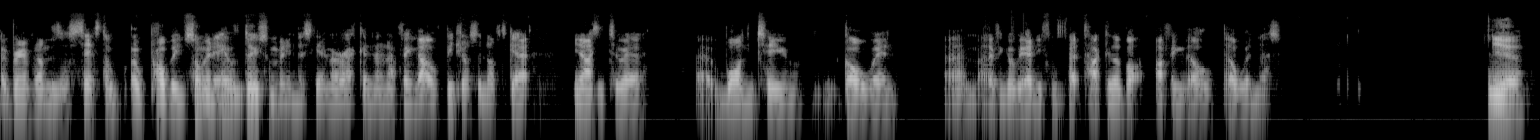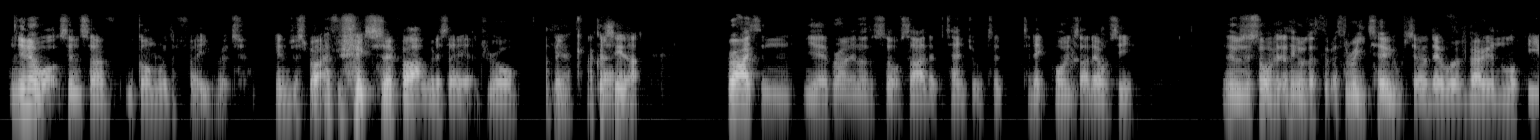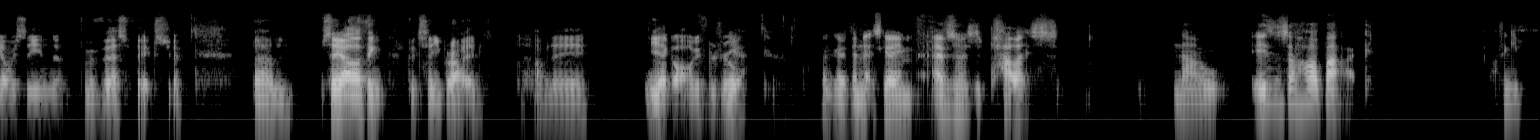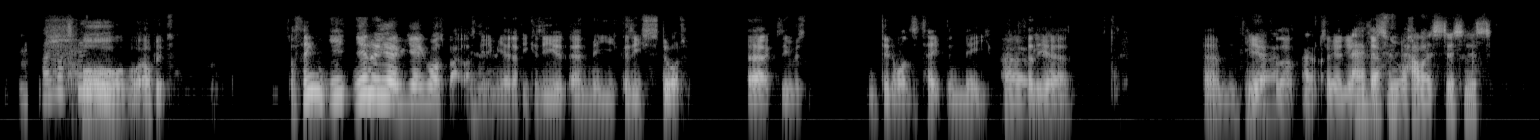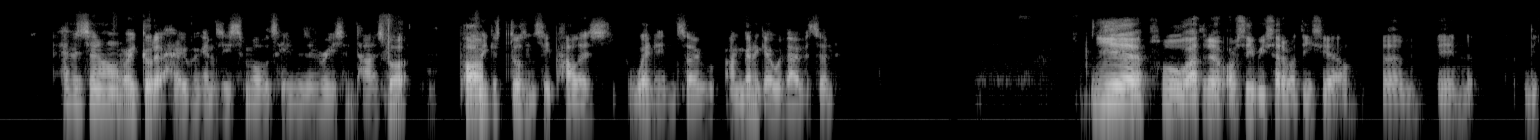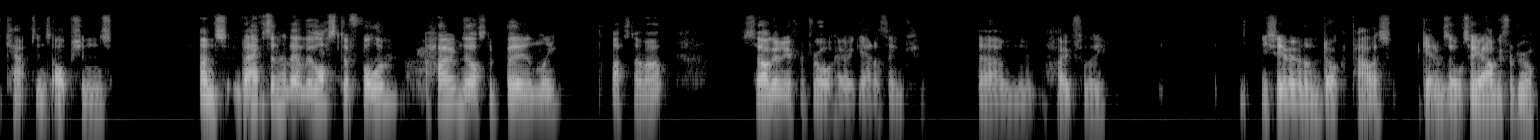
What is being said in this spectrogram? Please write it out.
a Bruno Fernandes assist or, or, probably something. He'll do something in this game, I reckon, and I think that'll be just enough to get United to a, a one-two goal win. Um, I don't think it'll be anything spectacular, but I think they'll they'll win this. Yeah, you know what? Since I've gone with a favourite in just about every fixture so far, I'm going to say a draw. I think yeah, I could uh, see that. Brighton, yeah, Brighton are the sort of side their potential to, to nick points. Like they obviously, there was a sort of I think it was a, th- a three-two, so they were very unlucky, obviously in the reverse fixture. Um, so yeah, I think could see Brighton having a yeah, go on, I'll go for a draw. Yeah, Okay, the next game, Everton versus Palace. Now, is Zaha back? I think he. Oh, I'll be... I think you, you know, yeah, yeah, he was back last yeah. game. Yeah, definitely because he and me because he stood because uh, he was didn't want to take the knee oh, for the. Yeah. Uh, um, yeah, yeah, for that. Uh, so yeah, yeah Everton Palace. This is Everton aren't very good at home against these smaller teams in recent times, but part of me just doesn't see Palace winning, so I'm going to go with Everton. Yeah, oh, I don't know. Obviously, we said about DCL um, in the captain's options, and but Everton they, lost to Fulham at home. They lost to Burnley last time out, so I'm going to go for a draw here again. I think, um, hopefully, you see a bit of an underdog Palace getting a result. So yeah, I'll go for a draw.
